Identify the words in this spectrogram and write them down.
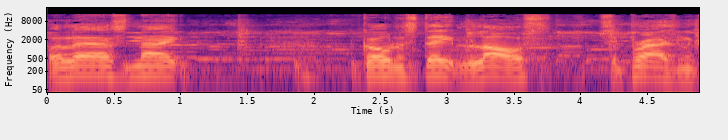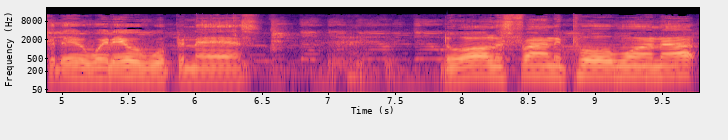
Well, last night, Golden State lost, surprisingly, because the way they were whooping ass. New Orleans finally pulled one out.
